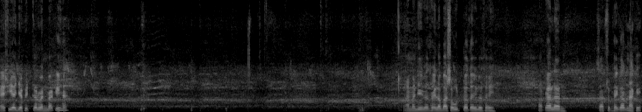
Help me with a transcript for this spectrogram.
એસી આજે ફિટ કરવાની બાકી છે આમાં જે બધો લબાસો ઉઠતો તો એ બધો હકાલે સાફ સફાઈ કરી નાખી.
